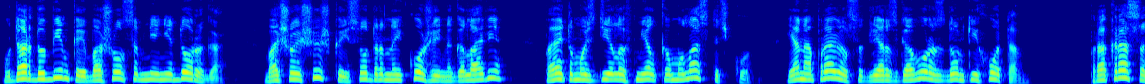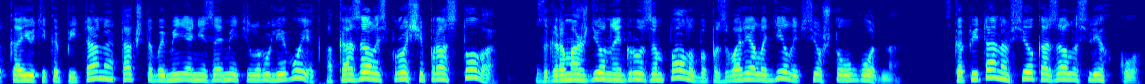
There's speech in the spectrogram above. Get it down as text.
Удар дубинкой обошелся мне недорого, большой шишкой и содранной кожей на голове, поэтому, сделав мелкому ласточку, я направился для разговора с Дон Кихотом. Прокрасться к каюте капитана, так, чтобы меня не заметил рулевой, оказалось проще простого. Загроможденная грузом палуба позволяла делать все, что угодно. С капитаном все оказалось легко.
